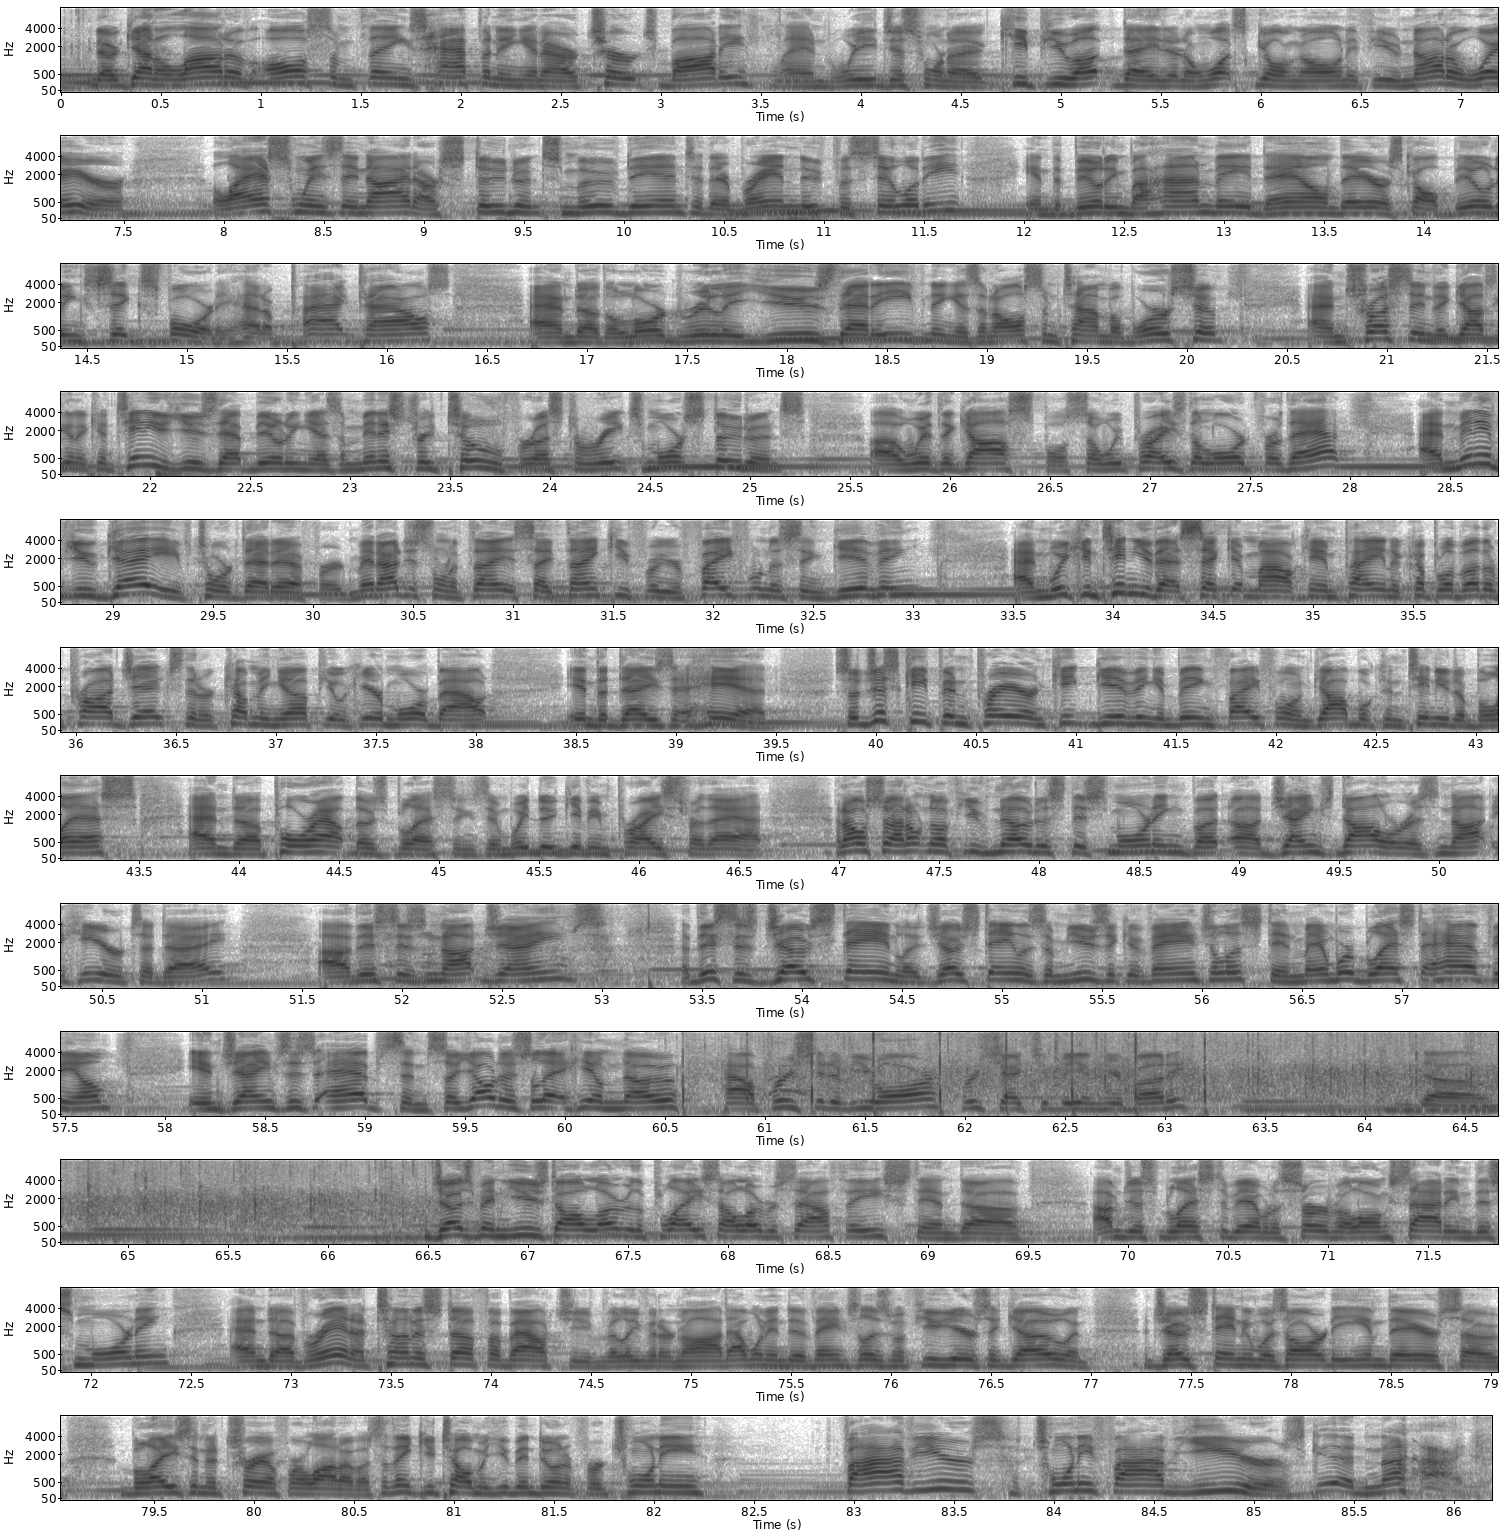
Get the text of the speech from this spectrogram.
you know, got a lot of awesome things happening in our church body. And we just want to keep you updated on what's going on. If you're not aware, Last Wednesday night, our students moved into their brand new facility in the building behind me down there. It's called Building 640. It had a packed house, and uh, the Lord really used that evening as an awesome time of worship and trusting that God's going to continue to use that building as a ministry tool for us to reach more students uh, with the gospel. So we praise the Lord for that. And many of you gave toward that effort. Man, I just want to th- say thank you for your faithfulness in giving. And we continue that second mile campaign, a couple of other projects that are coming up you'll hear more about in the days ahead. So just keep in prayer and keep giving and being faithful, and God will continue to bless and uh, pour out those blessings. And we do give Him praise for that. And also, I don't know if you've noticed this morning, but uh, James Dollar is not here today. Uh, this is not James. This is Joe Stanley. Joe Stanley is a music evangelist, and man, we're blessed to have him in James's absence. So y'all just let him know how appreciative you are. Appreciate you being here, buddy. And, uh, Joe's been used all over the place, all over Southeast, and uh, I'm just blessed to be able to serve alongside him this morning. And I've read a ton of stuff about you, believe it or not. I went into evangelism a few years ago, and Joe Stanley was already in there, so blazing a trail for a lot of us. I think you told me you've been doing it for 25 years? 25 years. Good night.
